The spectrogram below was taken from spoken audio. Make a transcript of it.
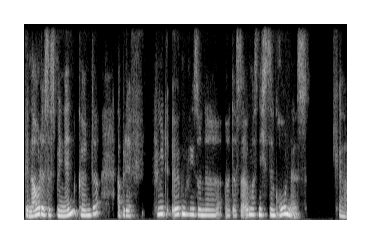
genau, dass es benennen könnte, aber der fühlt irgendwie so eine, äh, dass da irgendwas nicht synchron ist. Genau.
